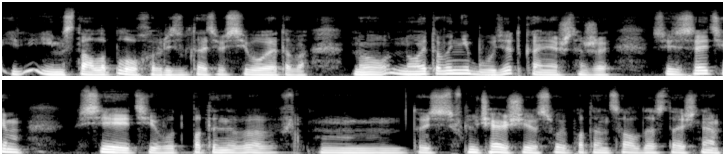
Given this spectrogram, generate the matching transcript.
им стало плохо в результате всего этого, но, но этого не будет, конечно же. В связи с этим все эти вот, потен... Э, то есть включающие в свой потенциал достаточно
